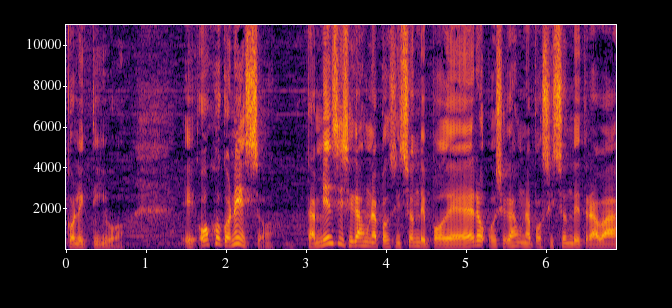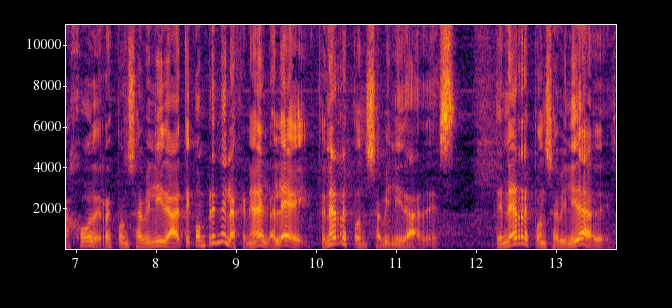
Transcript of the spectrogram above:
colectivo. Eh, ojo con eso. También si llegas a una posición de poder o llegas a una posición de trabajo, de responsabilidad, te comprende la general de la ley. Tener responsabilidades. Tener responsabilidades.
